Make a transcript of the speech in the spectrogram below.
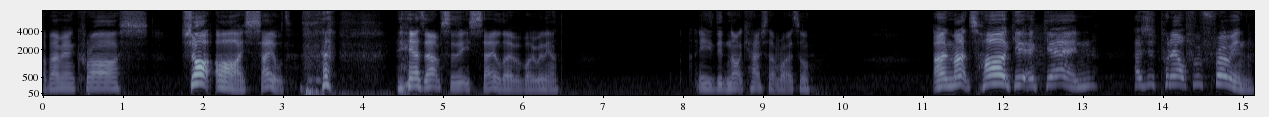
Aubameyang cross. Shot! Oh, he sailed. he has absolutely sailed over by Willian. He did not catch that right at all. And Matt Targett again has just put out for throwing.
